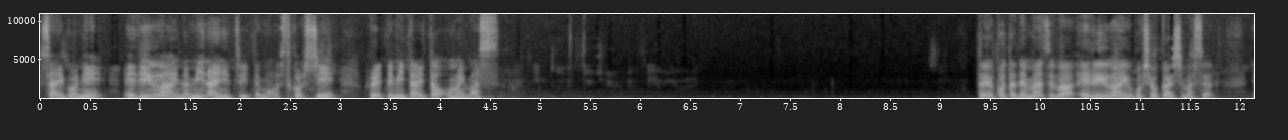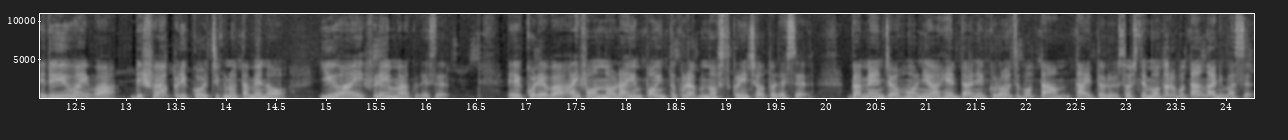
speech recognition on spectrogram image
最後に LUI の未来についても少し触れてみたいと思います。ということで、まずは LUI をご紹介します。LUI は RIF アプリ構築のための UI フレームワークです。これは iPhone の LINE ポイントクラブのスクリーンショットです。画面情報にはヘッダーにクローズボタン、タイトル、そして戻るボタンがあります。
